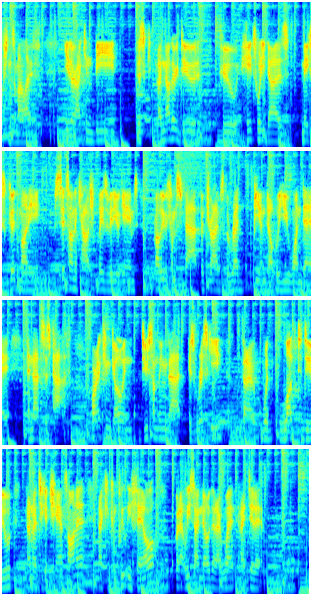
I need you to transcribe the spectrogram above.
options in my life. Either I can be this another dude who hates what he does, makes good money, sits on the couch, plays video games, probably becomes fat but drives the red BMW one day, and that's his path. Or I can go and do something that is risky that I would love to do, and I'm gonna take a chance on it, and I can completely fail, but at least I know that I went and I did it.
